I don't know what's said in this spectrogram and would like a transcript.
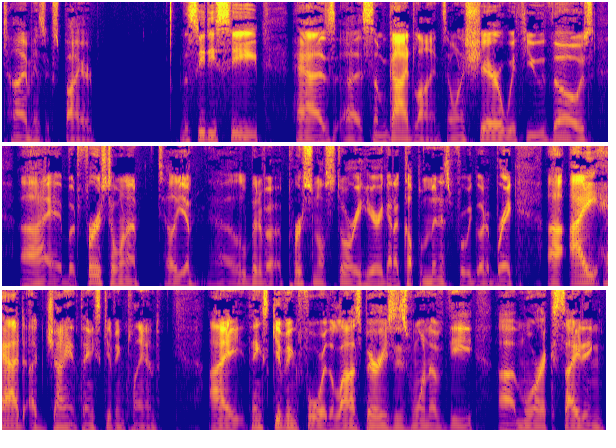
time has expired. The CDC has some guidelines. I want to share with you those. Uh, but first, I want to tell you a little bit of a personal story here. I got a couple minutes before we go to break. Uh, I had a giant Thanksgiving planned. I Thanksgiving for the Lonsberries is one of the uh, more exciting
